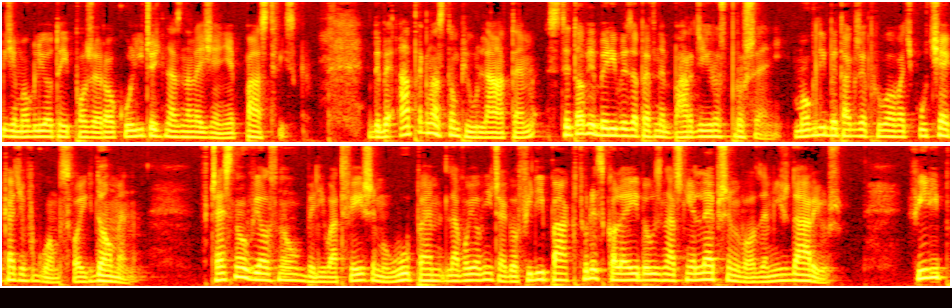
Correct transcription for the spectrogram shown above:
gdzie mogli o tej porze roku liczyć na znalezienie pastwisk. Gdyby atak nastąpił latem, Scytowie byliby zapewne bardziej rozproszeni. Mogliby także próbować uciekać w głąb swoich domen. Wczesną wiosną byli łatwiejszym łupem dla wojowniczego Filipa, który z kolei był znacznie lepszym wodzem niż Dariusz. Filip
